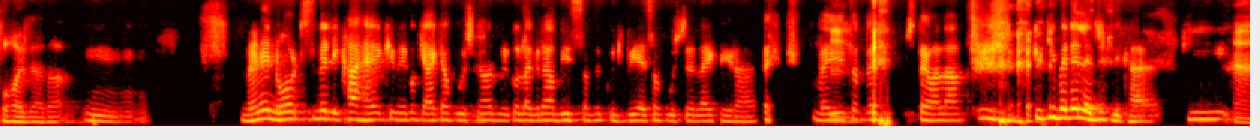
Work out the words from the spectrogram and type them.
बहुत ज़्यादा। मैंने नोट्स में लिखा है कि मेरे को क्या क्या पूछना है और मेरे को लग रहा है अभी सब कुछ भी ऐसा पूछने लायक नहीं रहा है। मैं ये सब मैं पूछने वाला क्योंकि मैंने लेजिट लिखा है कि हाँ.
